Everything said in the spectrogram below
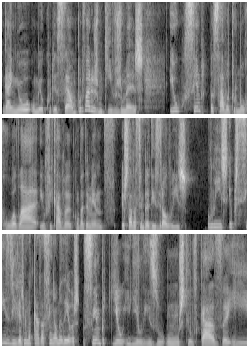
ganhou o meu coração por vários motivos, mas eu sempre que passava por uma rua lá, eu ficava completamente. Eu estava sempre a dizer ao Luís: Luís, eu preciso viver numa casa assim, oh meu Deus. Sempre que eu idealizo um estilo de casa e.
